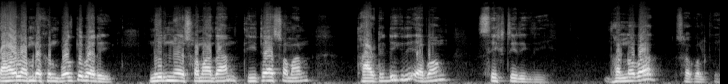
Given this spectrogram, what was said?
তাহলে আমরা এখন বলতে পারি নির্ণয় সমাধান থিটা সমান থার্টি ডিগ্রি এবং সিক্সটি ডিগ্রি ধন্যবাদ সকলকে।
